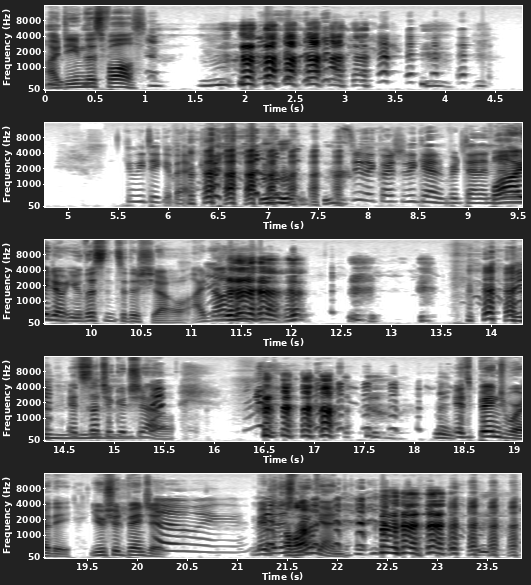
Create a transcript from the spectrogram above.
I deem this false. can we take it back? Let's do the question again. and Pretend. it Why don't you listen to the show? I don't it's such a good show. It's binge worthy. You should binge it. Oh my god! Maybe this A lot of- weekend.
